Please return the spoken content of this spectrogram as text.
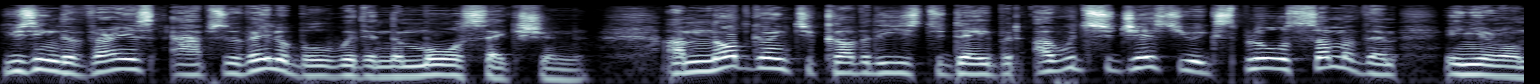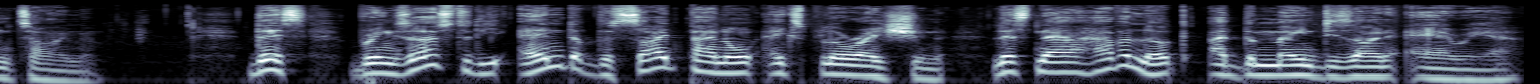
using the various apps available within the More section. I'm not going to cover these today, but I would suggest you explore some of them in your own time. This brings us to the end of the side panel exploration. Let's now have a look at the main design area.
